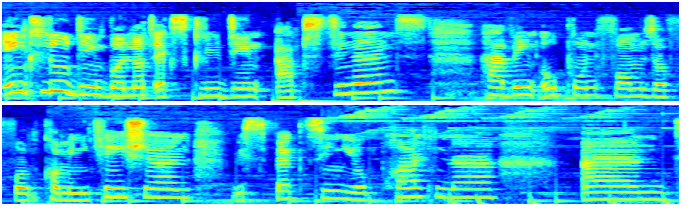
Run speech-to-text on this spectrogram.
including but not excluding abstinence, having open forms of communication, respecting your partner, and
